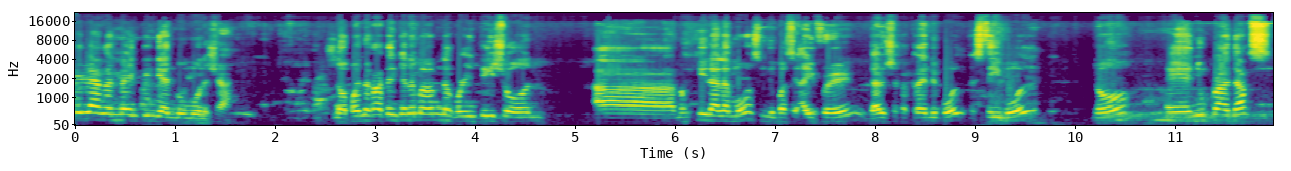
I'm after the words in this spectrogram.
kailangan maintindihan mo muna siya. No, pag naka-attend ka na ma'am ng orientation, ah makikilala mo sino ba si iFern, gano'n siya ka-credible, ka-stable, no? And yung products,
